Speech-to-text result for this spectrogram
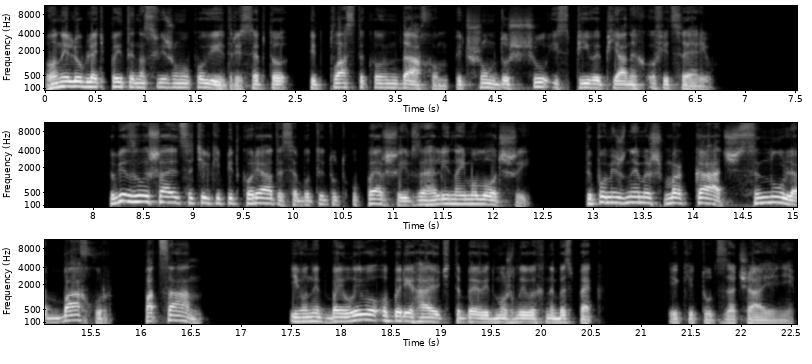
Вони люблять пити на свіжому повітрі, себто під пластиковим дахом, під шум дощу і співи п'яних офіцерів. Тобі залишається тільки підкорятися, бо ти тут уперший і взагалі наймолодший. Ти поміж ними ж Маркач, синуля, бахур, пацан, і вони дбайливо оберігають тебе від можливих небезпек, які тут зачаяні.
